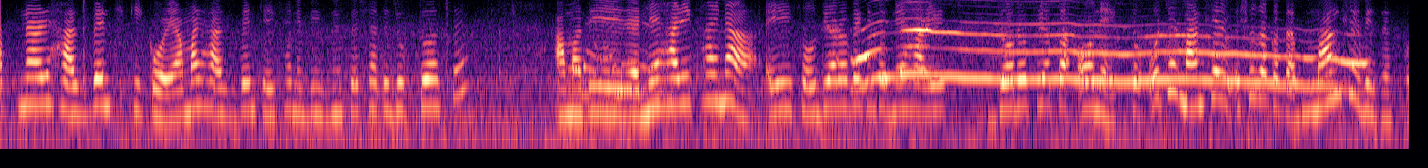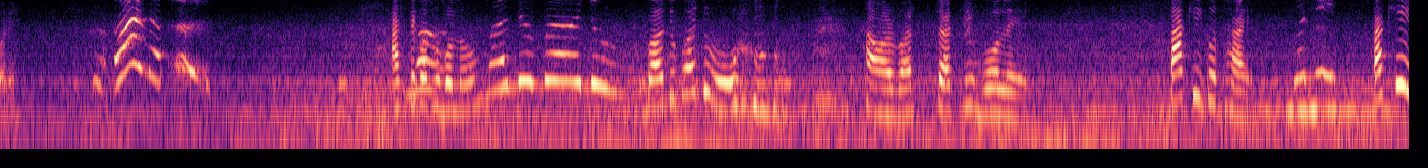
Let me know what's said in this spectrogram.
আপনার হাজব্যান্ড কি করে? আমার হাজব্যান্ড এখানে বিজনেসের সাথে যুক্ত আছে। আমাদের নেহারি খায় না, এই সৌদি আরবে কিন্তু নেহারি জনপ্রিয়তা অনেক। তো ওটার মাংসের, সোজা কথা, মাংসের বিজনেস করে। আস্তে কথা বলো। বাদু বাদু আমার বাচ্চা কি বলে? পাখি কোথায়? পাখি।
